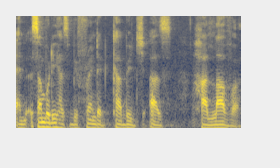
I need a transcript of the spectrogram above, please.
and somebody has befriended cabbage as her lover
